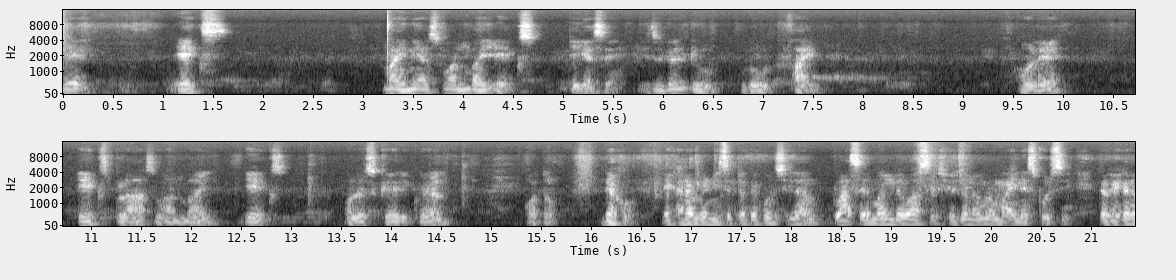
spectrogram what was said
যে x minus one by x ঠিক আছে? ইজিক্যাল টু রুট ফাইভ হলে x plus one by x whole square equal কত? দেখো, এখানে আমরা নিচেরটাতে করছিলাম, প্লাসের মান দেওয়া আছে, সেজন্য আমরা মাইনাস করছি। দেখো, এখানে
